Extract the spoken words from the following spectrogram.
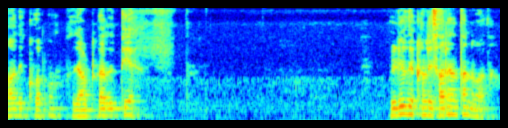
ਆਹ ਦੇਖੋ ਆਪਾਂ, ਸਜਾਵਟ ਕਰ ਦਿੱਤੀ ਹੈ। ਵੀਡੀਓ ਦੇਖਣ ਲਈ ਸਾਰਿਆਂ ਦਾ ਧੰਨਵਾਦ।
